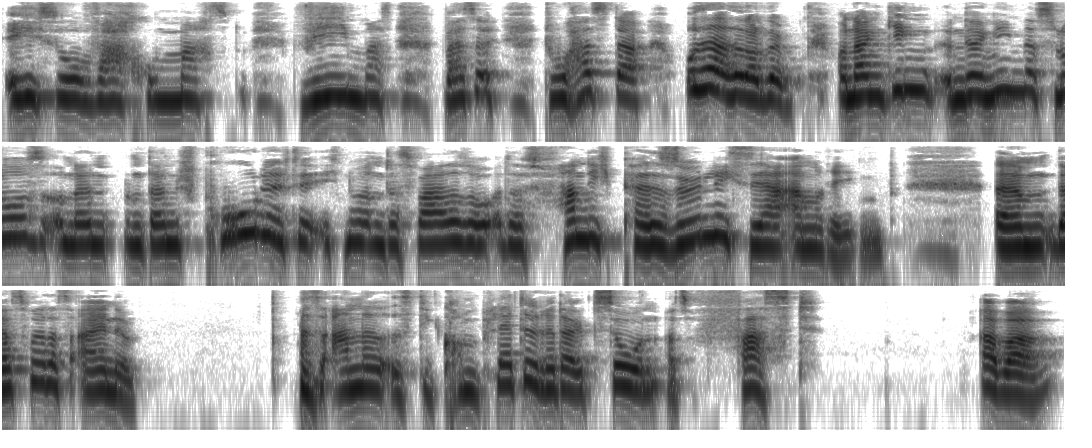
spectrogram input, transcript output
Ich so, warum machst du? Wie machst? Was? Du hast da und dann ging und dann ging das los und dann und dann sprudelte ich nur und das war so, das fand ich persönlich sehr anregend. Ähm, das war das eine. Das andere ist die komplette Redaktion, also fast, aber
